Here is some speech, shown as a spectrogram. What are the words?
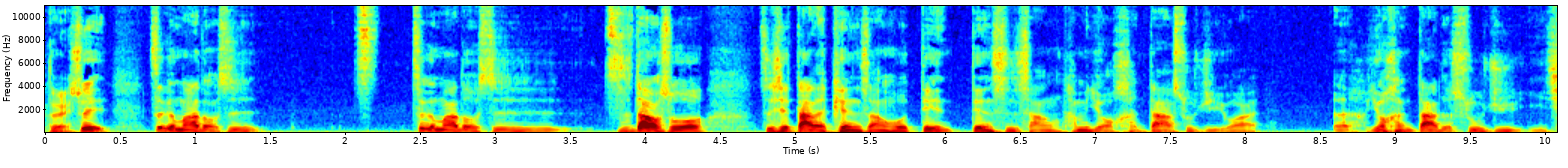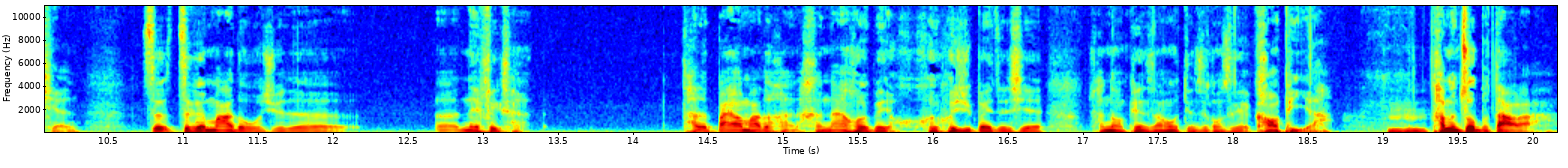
对所以这个 model 是这个 model 是直到说这些大的片商或电电视商，他们有很大的数据以外，呃，有很大的数据以前，这这个 model 我觉得，呃，Netflix 它的 bio model 很很难会被会会去被这些传统片商或电视公司给 copy 啊。嗯，他们做不到啦，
